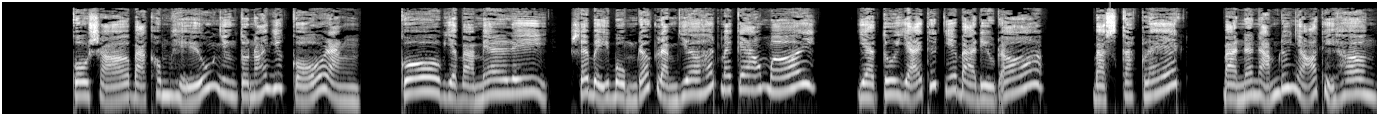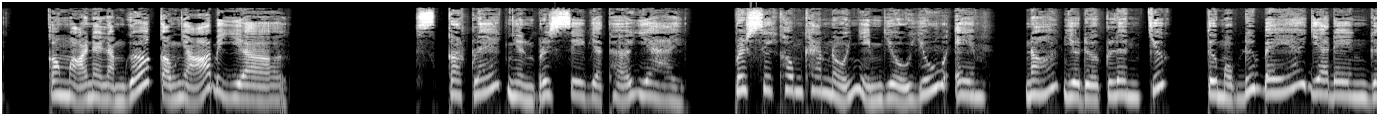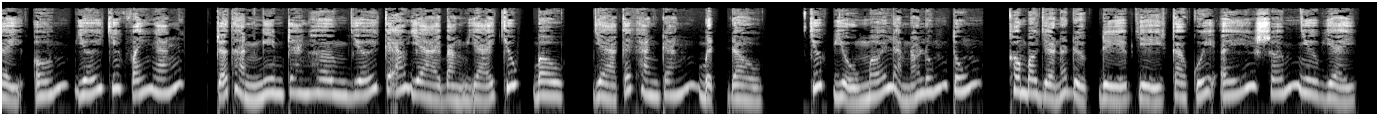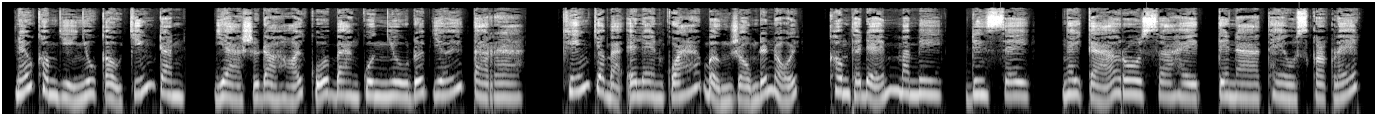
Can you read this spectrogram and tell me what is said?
Cô sợ bà không hiểu nhưng tôi nói với cổ rằng cô và bà Melly sẽ bị bùn đất làm dơ hết mấy cái áo mới. Và tôi giải thích với bà điều đó. Bà Scarlett, bà nên ẩm đứa nhỏ thì hơn. Con mọi này làm gớt cậu nhỏ bây giờ. Scarlett nhìn Prissy và thở dài. Prissy không kham nổi nhiệm vụ vú em. Nó vừa được lên chức từ một đứa bé da đen gầy ốm với chiếc váy ngắn trở thành nghiêm trang hơn với cái áo dài bằng vải chút bâu và cái khăn trắng bịt đầu. Chức vụ mới làm nó lúng túng, không bao giờ nó được địa vị cao quý ấy sớm như vậy nếu không vì nhu cầu chiến tranh và sự đòi hỏi của ban quân nhu đối với Tara khiến cho bà Ellen quá bận rộn đến nỗi không thể để Mami, Dinsey, ngay cả Rosa hay Tena theo Scarlett.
